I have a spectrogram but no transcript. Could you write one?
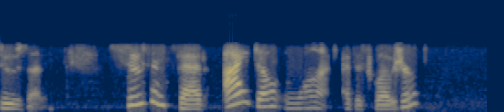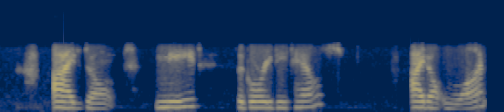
Susan. Susan said, I don't want a disclosure. I don't need the gory details. I don't want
